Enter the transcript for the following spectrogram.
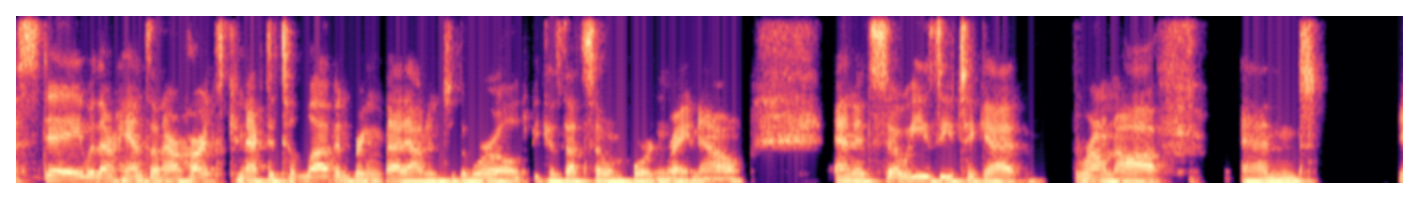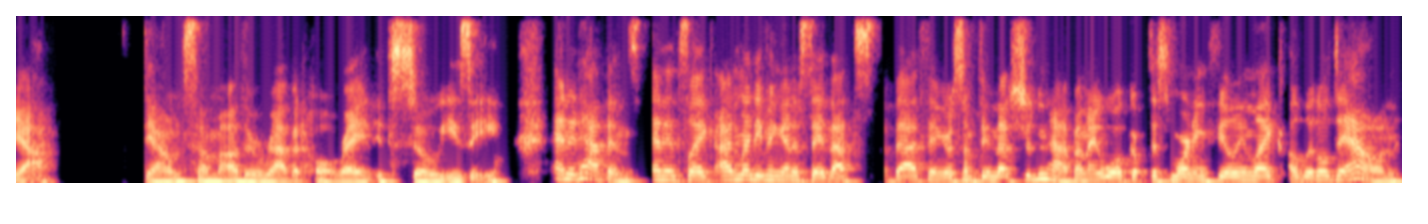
stay with our hands on our hearts connected to love and bring that out into the world? Because that's so important right now. And it's so easy to get thrown off and yeah down some other rabbit hole, right? It's so easy. And it happens. And it's like, I'm not even going to say that's a bad thing or something that shouldn't happen. I woke up this morning feeling like a little down.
